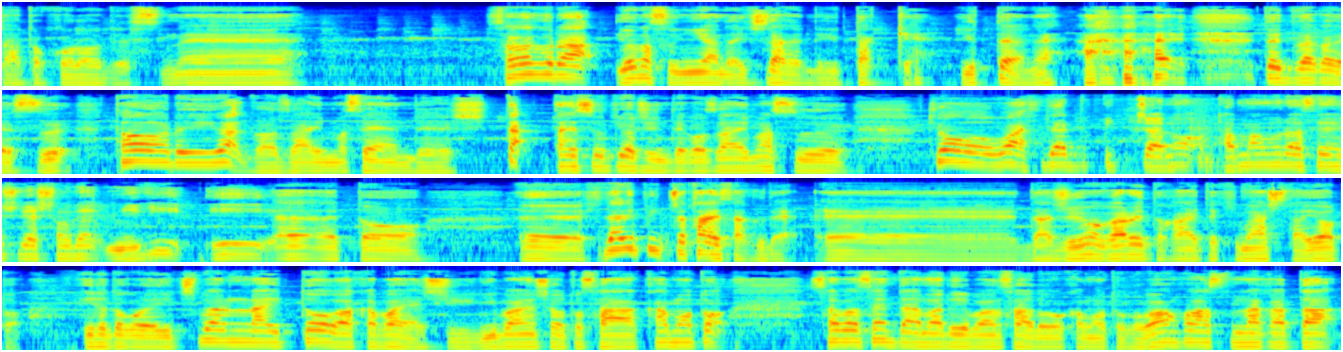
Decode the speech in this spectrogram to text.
たところですね。坂倉4打数2安打1打点で言ったっけ？言ったよね。はい。といったところです。盗塁はございませんでした。対数巨人でございます。今日は左ピッチャーの玉村選手でしたので、右、えーっと、えー左ピッチャー対策で、えー打順をガリと変えてきましたよ、といったところで、1番ライト若林、2番ショート坂本、3番センター丸4番サード岡本、5番ファースト中田、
